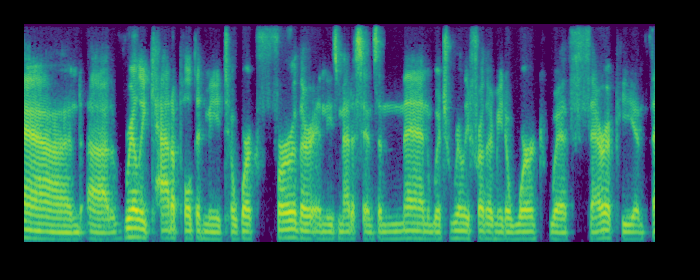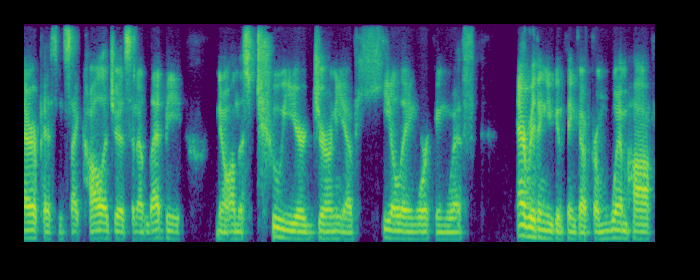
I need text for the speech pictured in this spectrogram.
and uh, really catapulted me to work further in these medicines and then which really furthered me to work with therapy and therapists and psychologists. And it led me you know on this two year journey of healing working with everything you can think of from wim hof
